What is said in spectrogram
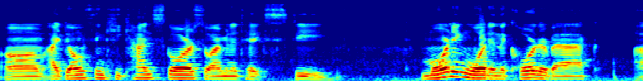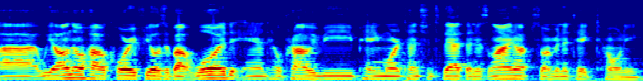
Um, I don't think he can score, so I'm going to take Steve. Morningwood in the quarterback. Uh, we all know how Corey feels about Wood, and he'll probably be paying more attention to that than his lineup, so I'm going to take Tony.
